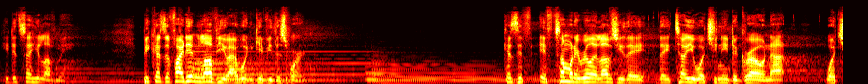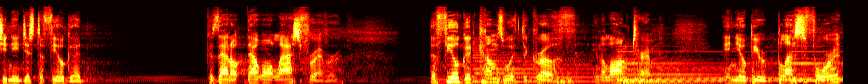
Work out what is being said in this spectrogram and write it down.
He did say he loved me. Because if I didn't love you, I wouldn't give you this word. Because if, if somebody really loves you, they, they tell you what you need to grow, not what you need just to feel good. Because that that won't last forever. The feel good comes with the growth in the long term, and you'll be blessed for it.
